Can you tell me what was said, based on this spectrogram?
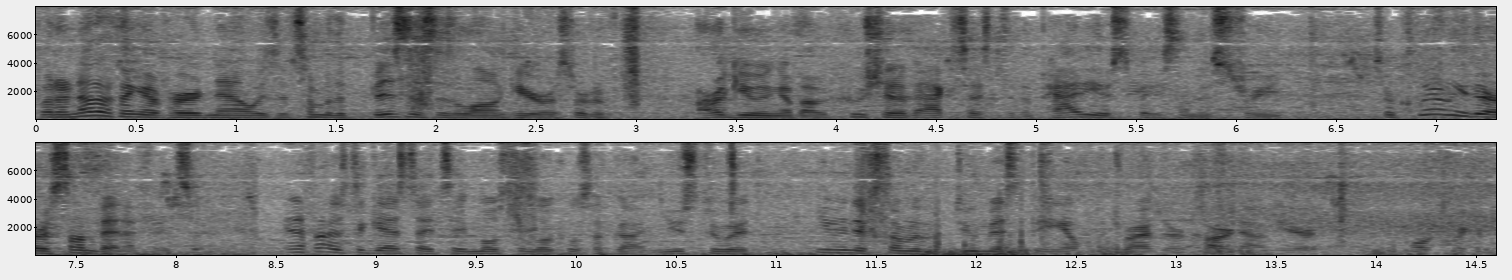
But another thing I've heard now is that some of the businesses along here are sort of arguing about who should have access to the patio space on this street. So clearly there are some benefits. And if I was to guess, I'd say most of the locals have gotten used to it, even if some of them do miss being able to drive their car down here more quickly.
